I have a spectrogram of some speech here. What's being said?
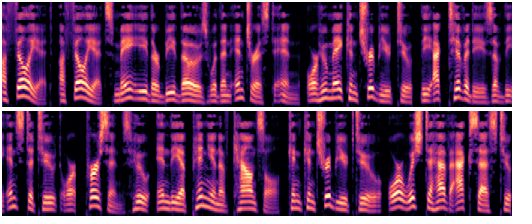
Affiliate – Affiliates may either be those with an interest in, or who may contribute to, the activities of the institute or, persons who, in the opinion of Council, can contribute to, or wish to have access to,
